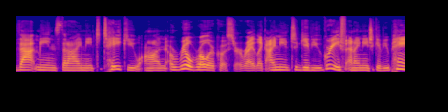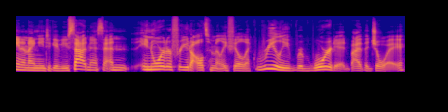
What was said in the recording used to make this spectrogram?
that means that I need to take you on a real roller coaster, right? Like I need to give you grief and I need to give you pain and I need to give you sadness. And in order for you to ultimately feel like really rewarded by the joy.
